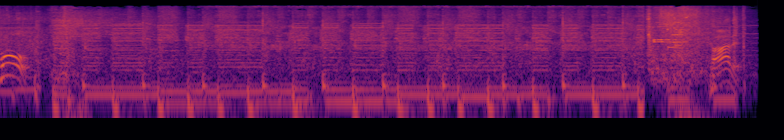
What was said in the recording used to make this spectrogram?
Pull. Caught it.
